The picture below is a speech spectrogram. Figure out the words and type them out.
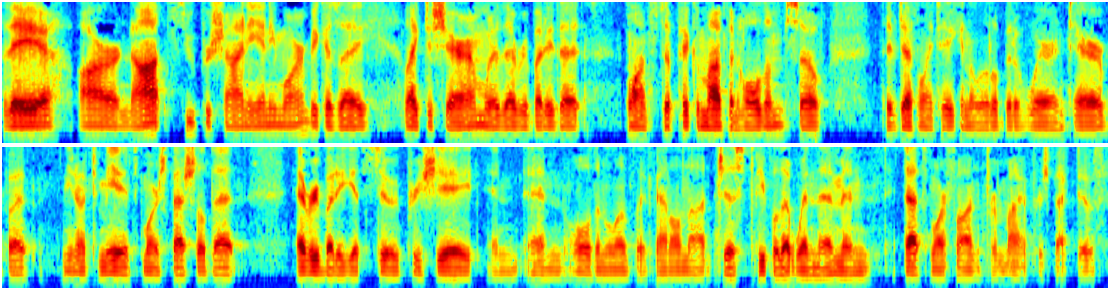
They are not super shiny anymore because I like to share them with everybody that wants to pick them up and hold them. So they've definitely taken a little bit of wear and tear. But you know, to me, it's more special that everybody gets to appreciate and and hold an Olympic medal, not just people that win them. And that's more fun from my perspective.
